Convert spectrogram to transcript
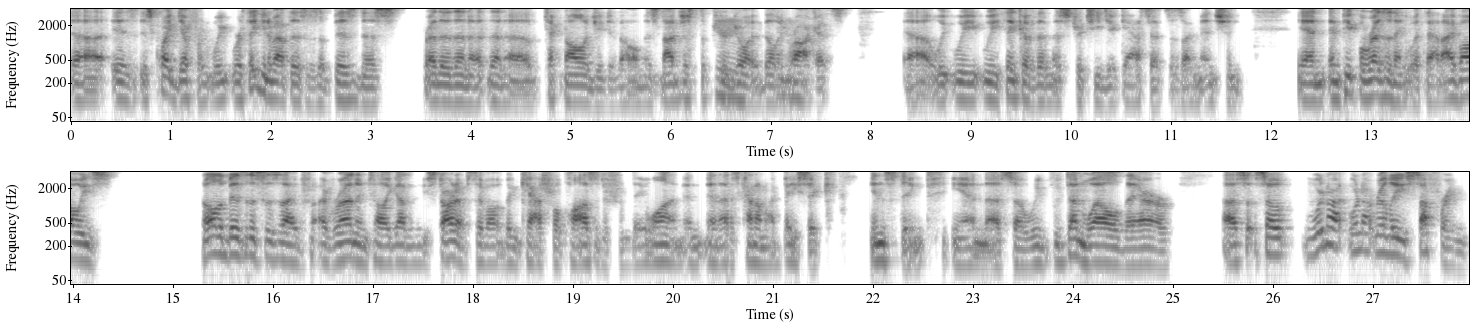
uh, is is quite different. We, are thinking about this as a business rather than a than a technology development. It's not just the pure mm. joy of building mm. rockets uh, we, we we think of them as strategic assets, as I mentioned, and and people resonate with that. I've always all the businesses I've I've run until I got into these startups have all been cash flow positive from day one, and, and that's kind of my basic instinct. And uh, so we've we've done well there. Uh, so so we're not we're not really suffering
